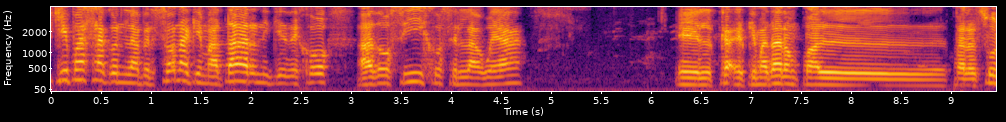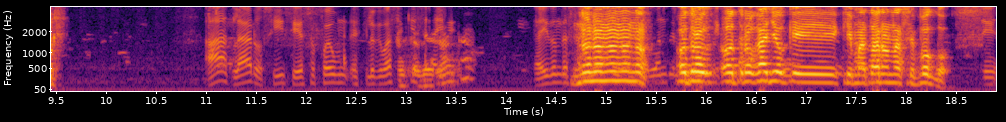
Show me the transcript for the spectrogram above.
qué pasa con la persona que mataron y que dejó a dos hijos en la weá? El, ca- el que mataron para el, para el sur. Ah, claro, sí, sí, eso fue un... Es que lo que pasa es que ¿En ahí, ahí donde... No, no, no, no, no. Otro, otro gallo que, que mataron hace poco. Sí,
